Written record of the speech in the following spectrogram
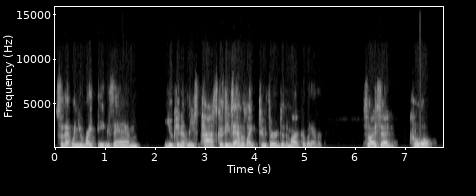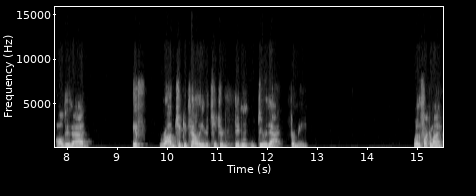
so that when you write the exam, you can at least pass because the exam was like two thirds of the mark or whatever. So I said, cool, I'll do that. If Rob Ciccatelli, the teacher, didn't do that for me, where the fuck am I?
